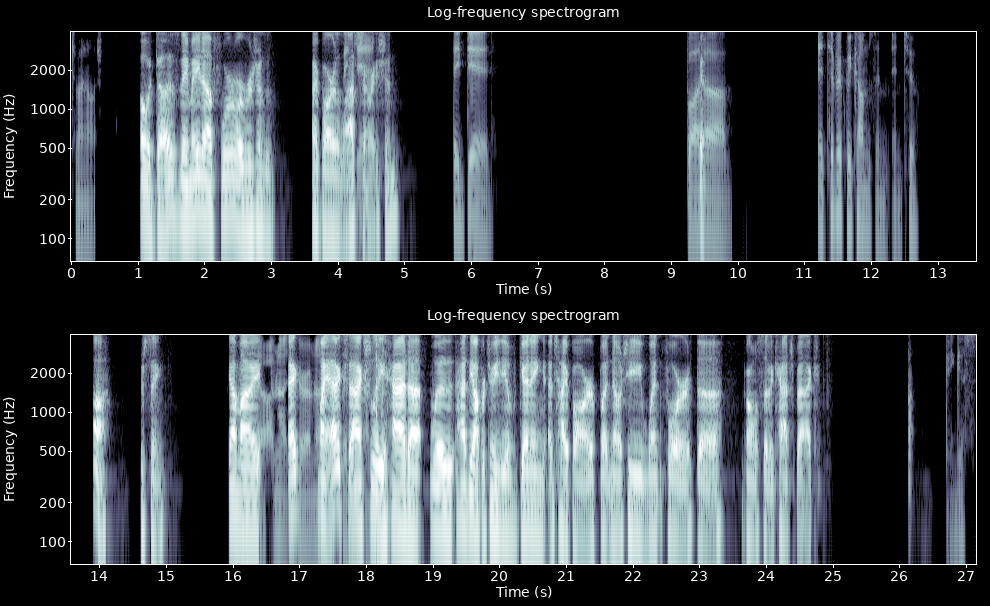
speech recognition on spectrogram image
to my knowledge. Oh, it does. They made a four door version of the Type R in the They last did. generation. They did. But um it typically comes in in two. Huh. Interesting. Yeah, my so, I'm not ex, sure, I'm not my ex actually not had sure. a was had the opportunity of getting a Type R, but no, she went for the normal Civic hatchback. Pingus.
